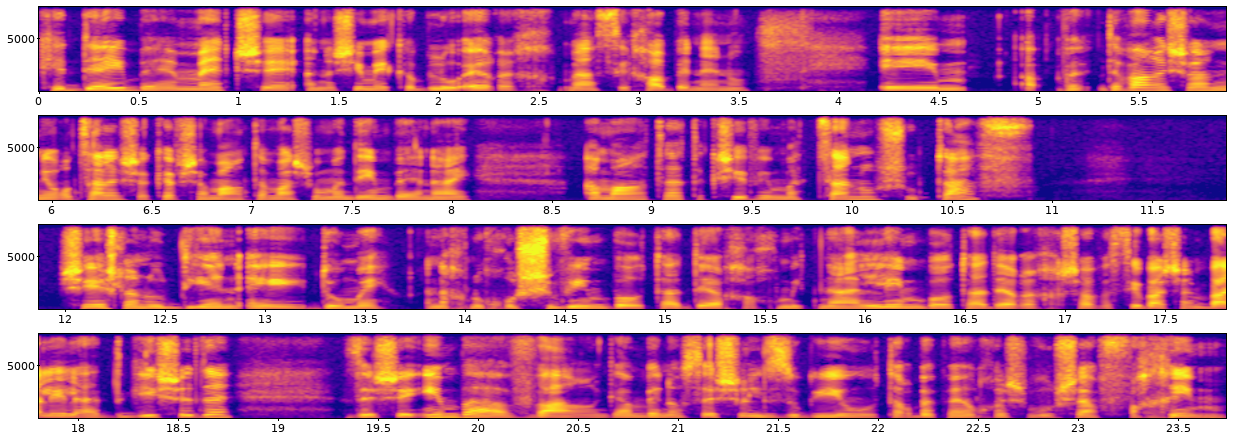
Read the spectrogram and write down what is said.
כדי באמת שאנשים יקבלו ערך מהשיחה בינינו. ודבר ראשון, אני רוצה לשקף שאמרת משהו מדהים בעיניי. אמרת, תקשיבי, מצאנו שותף שיש לנו DNA דומה. אנחנו חושבים באותה דרך, אנחנו מתנהלים באותה דרך. עכשיו, הסיבה שבא לי להדגיש את זה, זה שאם בעבר, גם בנושא של זוגיות, הרבה פעמים חשבו שהפכים,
